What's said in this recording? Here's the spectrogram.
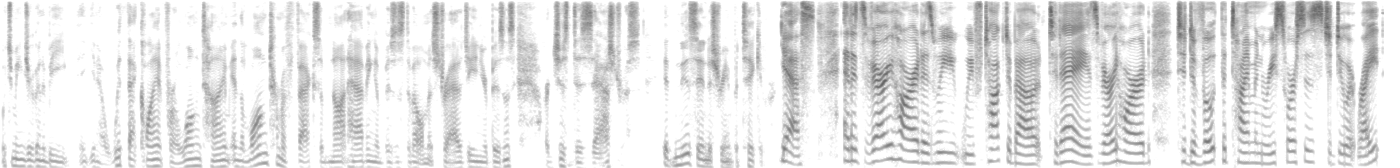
which means you're going to be, you know, with that client for a long time and the long-term effects of not having a business development strategy in your business are just disastrous in this industry in particular. Yes. And it's very hard as we we've talked about today, it's very hard to devote the time and resources to do it right,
